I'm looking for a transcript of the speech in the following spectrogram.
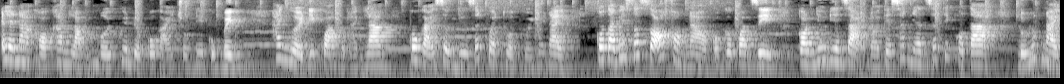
Elena khó khăn lắm mới khuyên được cô gái trốn đi cùng mình. Hai người đi qua một hành lang, cô gái dường như rất quen thuộc với nơi này. Cô ta biết rất rõ phòng nào có cơ quan gì, còn như điên dại nói tên sát nhân rất thích cô ta. Đúng lúc này,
